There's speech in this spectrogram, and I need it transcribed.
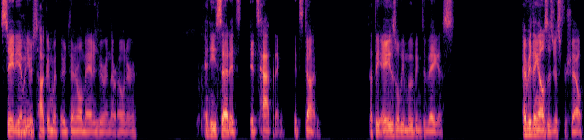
stadium and he Mhm. was talking with their general manager and their owner, and he said it's it's happening, it's done, that the A's will be moving to Vegas. Everything else is just for show.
